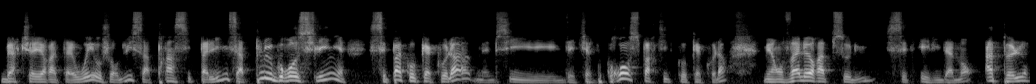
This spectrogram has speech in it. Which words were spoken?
Berkshire Hathaway, aujourd'hui, sa principale ligne, sa plus grosse ligne, c'est pas Coca-Cola, même s'il détient une grosse partie de Coca-Cola, mais en valeur absolue, c'est évidemment Apple.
